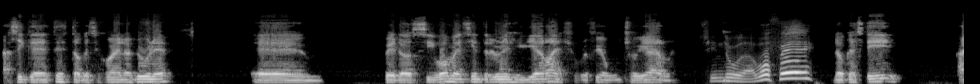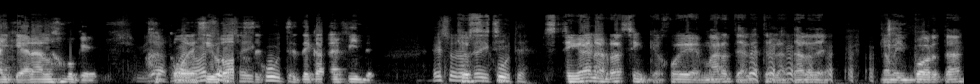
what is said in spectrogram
así que detesto que se jueguen los lunes. Eh, pero si vos me decís entre lunes y viernes, yo prefiero mucho viernes. Sin duda. ¿Vos, Fe? Lo que sí, hay que ganarlo porque, como decís vos, se, te cae el fin de. Eso no se discute. Si, gana Racing, que juegue martes a las 3 de la tarde, no me importa.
